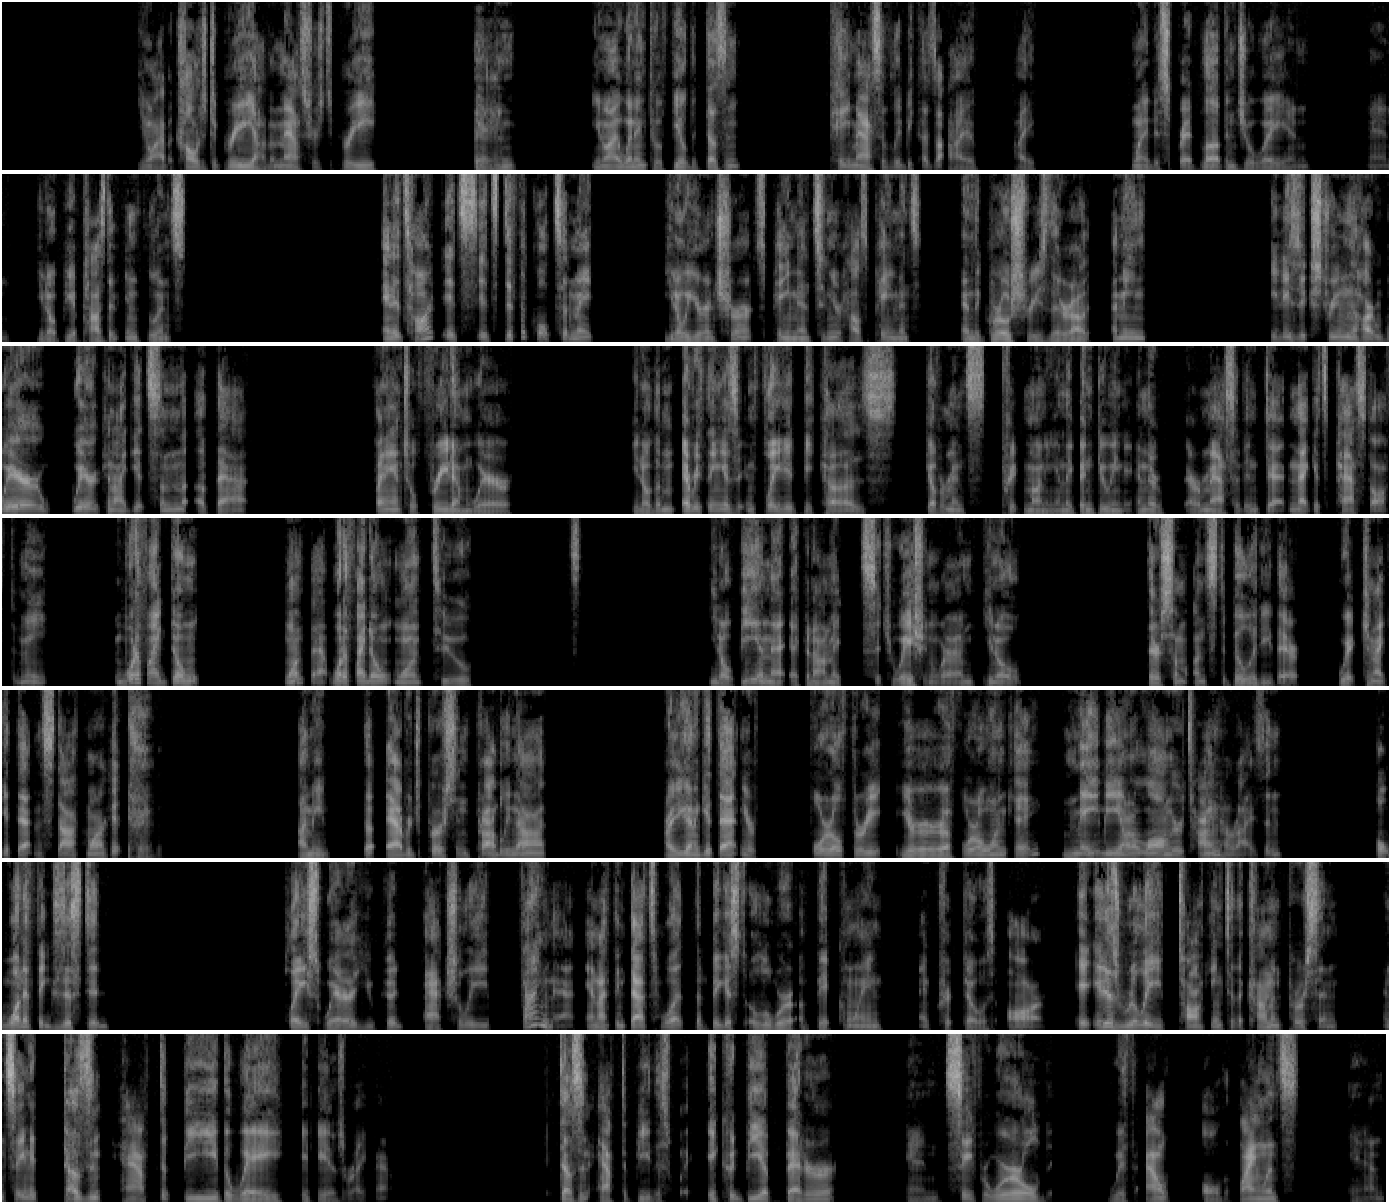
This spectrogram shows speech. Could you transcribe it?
you know, I have a college degree, I have a master's degree. And, you know, I went into a field that doesn't pay massively because I I wanted to spread love and joy and and you know be a positive influence and it's hard. It's it's difficult to make, you know, your insurance payments and your house payments and the groceries that are out. I mean, it is extremely hard. Where where can I get some of that financial freedom where, you know, the everything is inflated because governments print money and they've been doing it and they're are massive in debt and that gets passed off to me. what if I don't want that? What if I don't want to you know, be in that economic situation where I'm, you know, there's some instability there. Where can I get that in the stock market? I mean, the average person, probably not. Are you going to get that in your 403, your 401k? Uh, Maybe on a longer time horizon. But what if existed place where you could actually find that? And I think that's what the biggest allure of Bitcoin and cryptos are. It, it is really talking to the common person and saying it doesn't have to be the way it is right now. It doesn't have to be this way. It could be a better and safer world without all the violence and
